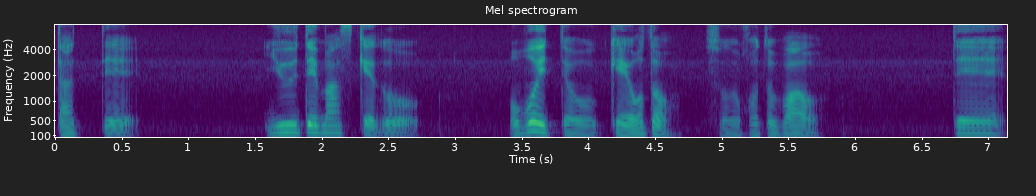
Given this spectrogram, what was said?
だって言うてますけど覚えておけよと。その言葉を。で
